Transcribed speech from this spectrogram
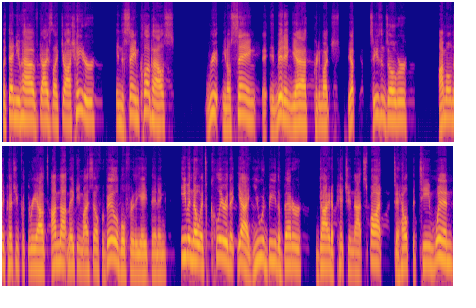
But then you have guys like Josh Hader in the same clubhouse, re- you know, saying, admitting, yeah, pretty much, yep, season's over. I'm only pitching for three outs. I'm not making myself available for the eighth inning, even though it's clear that, yeah, you would be the better guy to pitch in that spot to help the team win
